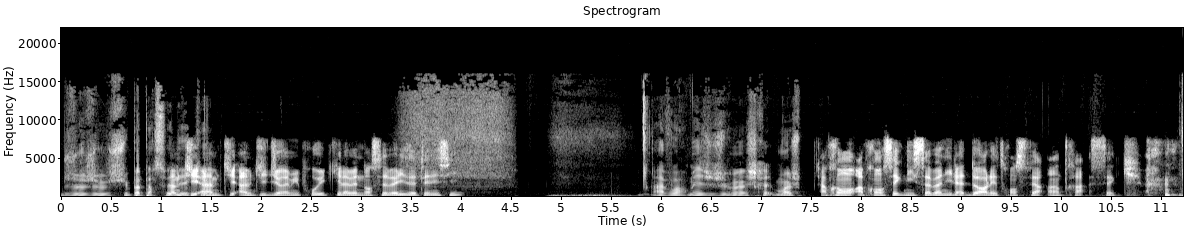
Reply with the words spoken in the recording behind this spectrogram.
je, je, suis pas persuadé. Un petit, un petit, un petit Jeremy Pruitt qui l'amène dans ses valises à Tennessee? À voir, mais je, moi, je... Après, on, après, on sait que Nissaban, il adore les transferts intra-secs.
